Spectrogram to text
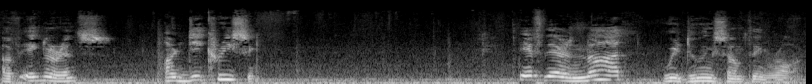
of ignorance are decreasing. If they're not, we're doing something wrong.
